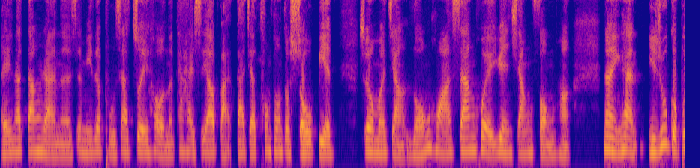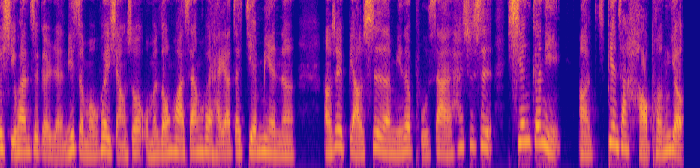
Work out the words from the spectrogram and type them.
诶，那当然呢，这弥勒菩萨最后呢，他还是要把大家通通都收编。所以我们讲龙华三会愿相逢哈。那你看，你如果不喜欢这个人，你怎么会想说我们龙华三会还要再见面呢？啊，所以表示了弥勒菩萨他就是先跟你啊变成好朋友，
